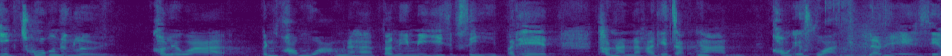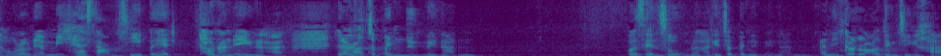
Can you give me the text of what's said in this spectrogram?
อีกช่วงหนึ่งเลยเขาเรียกว่าเป็นความหวังนะคะ ตอนนี้มี 24 ประเทศเท่านั้นนะคะที่จัดงานของ F1 แล้วในเอเชียของเราเนี่ยมีแค่ 3-4 ประเทศเท่านั้นเองนะคะ แล้วเราจะเป็นหนึ่งในนั้น เปอร์เซ็นต์สูงนะคะที่จะเป็นหนึ่งในนั้น อันนี้ก็รอจริง ๆ ค่ะ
